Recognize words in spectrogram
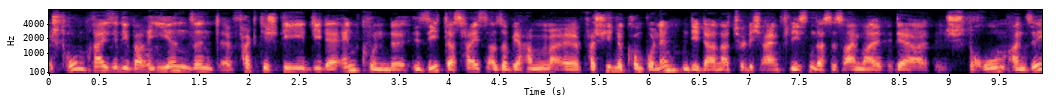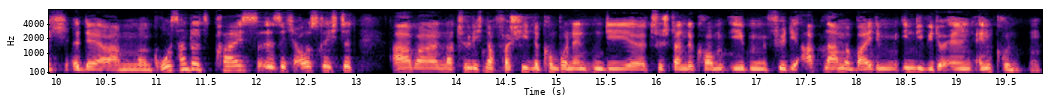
Strompreise, die variieren, sind äh, faktisch die, die der Endkunde sieht. Das heißt also, wir haben äh, verschiedene Komponenten, die da natürlich einfließen. Das ist einmal der Strom an sich, äh, der am Großhandelspreis sich ausrichtet, aber natürlich noch verschiedene Komponenten, die zustande kommen, eben für die Abnahme bei dem individuellen Endkunden.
